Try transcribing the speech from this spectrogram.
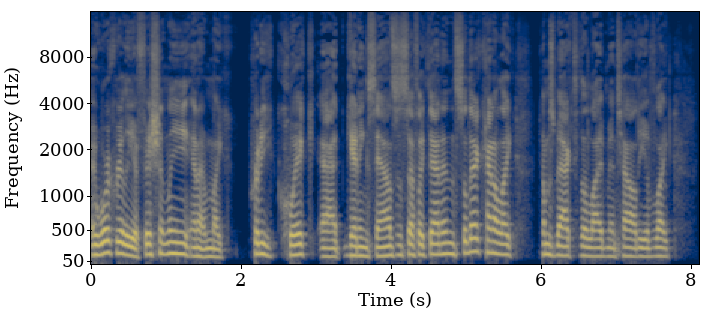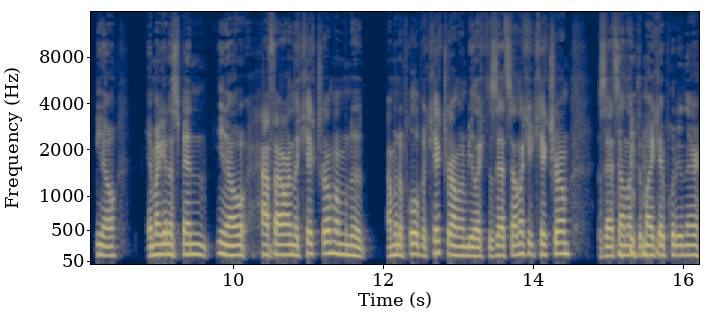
I work really efficiently and I'm like pretty quick at getting sounds and stuff like that. And so that kind of like comes back to the live mentality of like, you know, am I going to spend, you know, half hour on the kick drum? I'm going to I'm going to pull up a kick drum and be like, does that sound like a kick drum? Does that sound like the mic I put in there?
